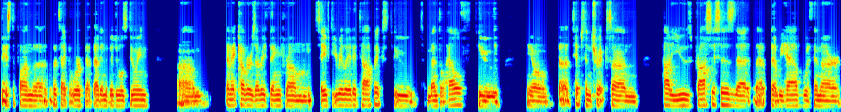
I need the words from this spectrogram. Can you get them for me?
based upon the, the type of work that that individual is doing. Um, and it covers everything from safety related topics to, to mental health to, you know, uh, tips and tricks on how to use processes that, that, that we have within our,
